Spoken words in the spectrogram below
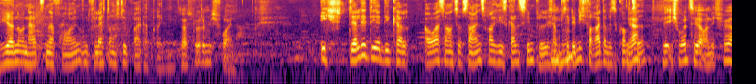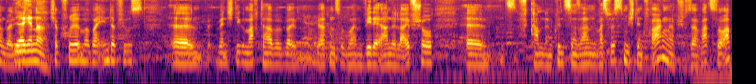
Hirne und Herzen erfreuen und vielleicht auch ein Stück weiterbringen. Das würde mich freuen. Ich stelle dir die Karl Auer Sounds of Science Frage, die ist ganz simpel. Ich habe sie dir nicht verraten, aber sie kommt Mhm. Ja, sie. nee, ich wollte sie ja auch nicht hören, weil Ja, ich, genau. ich habe früher immer bei Interviews, äh, wenn ich die gemacht habe, bei, wir hatten so beim WDR eine Live-Show, äh, kamen dann Künstler und sagen, was wirst du mich denn fragen? Da habe ich gesagt, warte so ab,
